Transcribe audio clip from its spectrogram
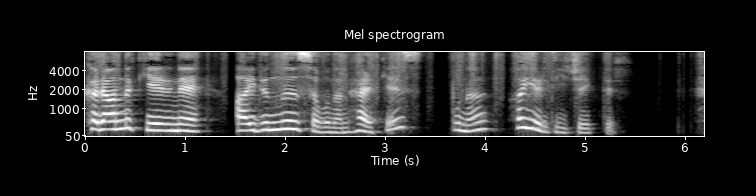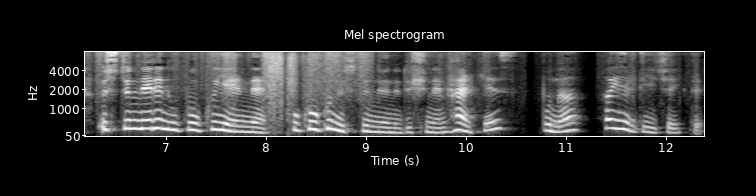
Karanlık yerine aydınlığı savunan herkes buna hayır diyecektir. Üstünlerin hukuku yerine hukukun üstünlüğünü düşünen herkes buna hayır diyecektir.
